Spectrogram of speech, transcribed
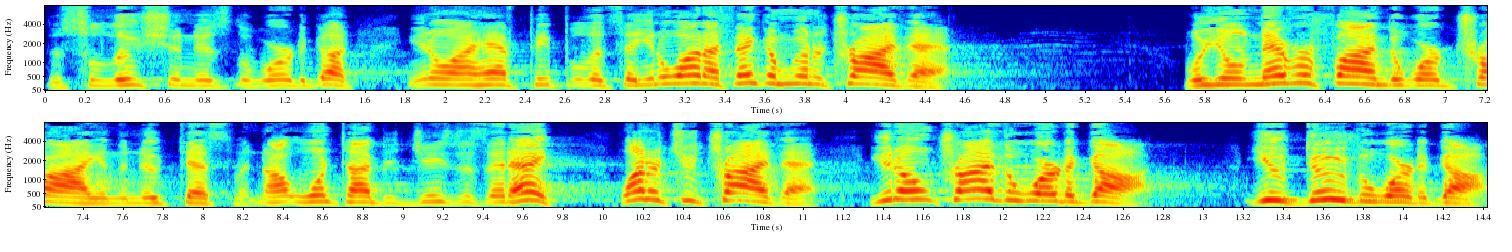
The solution is the Word of God. You know, I have people that say, you know what, I think I'm going to try that. Well, you'll never find the word try in the New Testament. Not one time did Jesus say, hey, why don't you try that? You don't try the Word of God. You do the Word of God.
